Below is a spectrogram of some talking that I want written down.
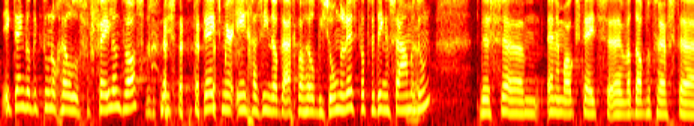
Ik denk dat ik toen nog heel vervelend was. Dat ik nu steeds meer in ga zien dat het eigenlijk wel heel bijzonder is dat we dingen samen ja. doen. Dus, um, en hem ook steeds uh, wat dat betreft uh,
